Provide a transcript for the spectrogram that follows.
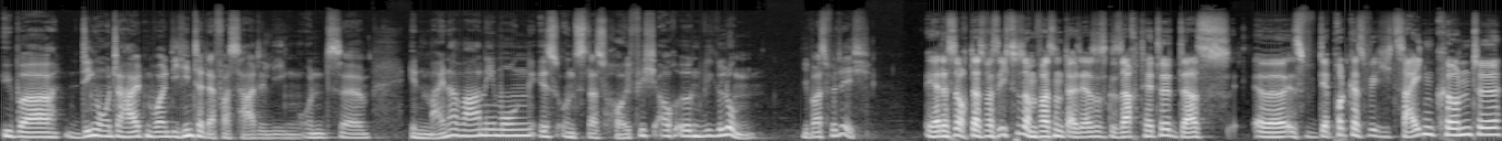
über Dinge unterhalten wollen, die hinter der Fassade liegen. Und äh, in meiner Wahrnehmung ist uns das häufig auch irgendwie gelungen. Wie war es für dich? Ja, das ist auch das, was ich zusammenfassend als erstes gesagt hätte, dass äh, es der Podcast wirklich zeigen könnte,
